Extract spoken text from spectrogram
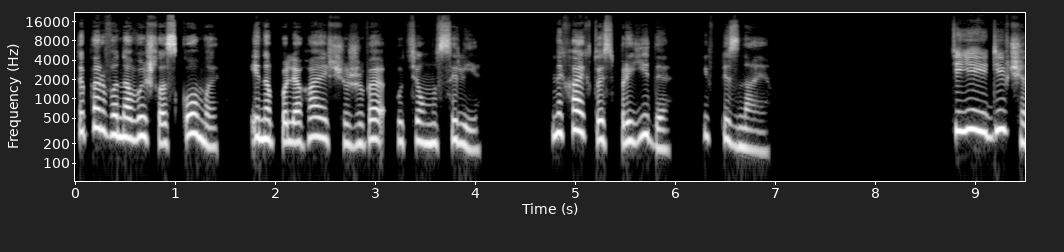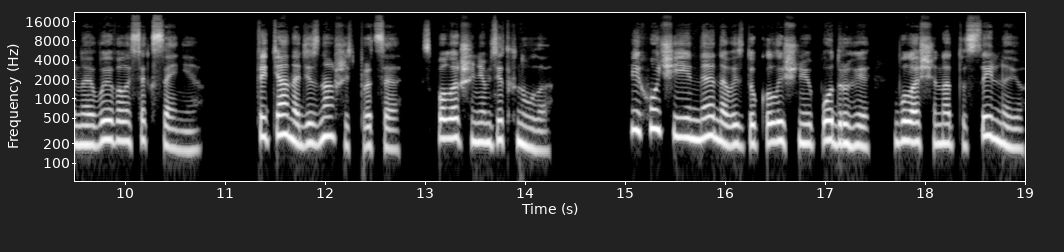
Тепер вона вийшла з коми і наполягає, що живе у цьому селі. Нехай хтось приїде і впізнає. Тією дівчиною виявилася Ксенія. Тетяна, дізнавшись про це, з полегшенням зітхнула. І хоч її ненависть до колишньої подруги була ще надто сильною,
